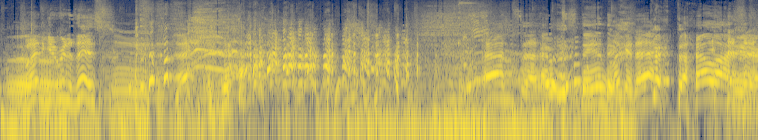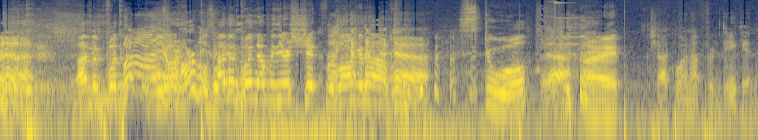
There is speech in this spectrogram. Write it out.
Uh, Glad to get rid of this. that's uh, Outstanding. look at that. Get the hell out of here! I've been putting up with your are marbles I've been putting up with your shit for long enough. Yeah. Stool. yeah. All right. Chuck one up for Deacon.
